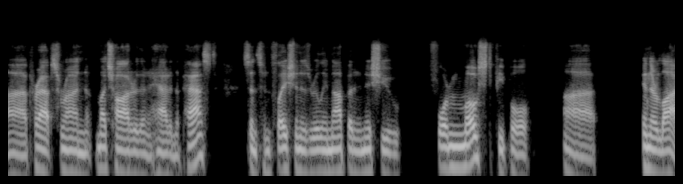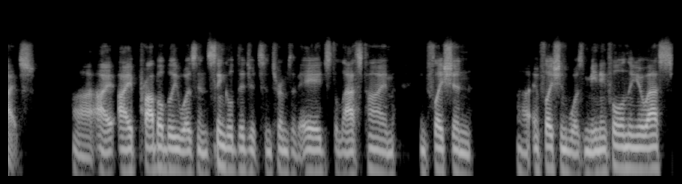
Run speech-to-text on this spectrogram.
uh, perhaps run much hotter than it had in the past, since inflation has really not been an issue for most people uh, in their lives. Uh, I, I, probably was in single digits in terms of age the last time inflation uh, inflation was meaningful in the U.S.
